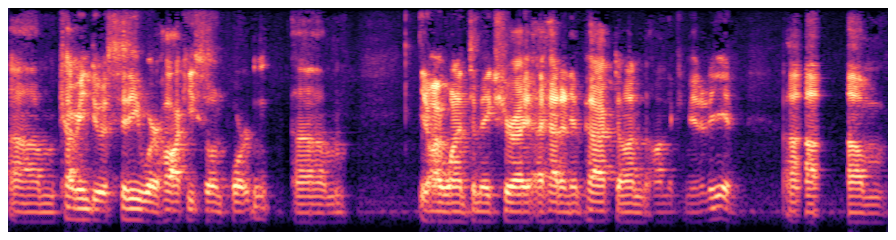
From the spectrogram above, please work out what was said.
um, coming to a city where hockey's so important, um, you know, I wanted to make sure I, I, had an impact on on the community. And uh, um,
